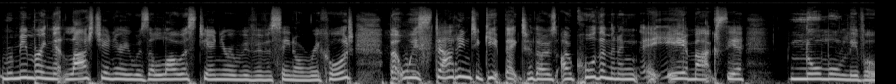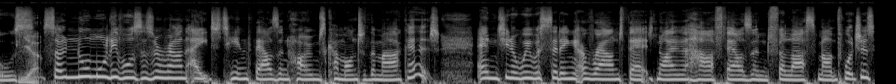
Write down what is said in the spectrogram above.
remembering that last January was the lowest January we've ever seen on record, but we're starting to get back to those, I'll call them in earmarks there. Normal levels. Yeah. So normal levels is around eight to ten thousand homes come onto the market, and you know we were sitting around that nine and a half thousand for last month, which is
